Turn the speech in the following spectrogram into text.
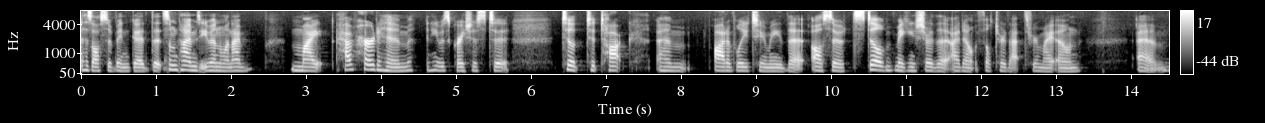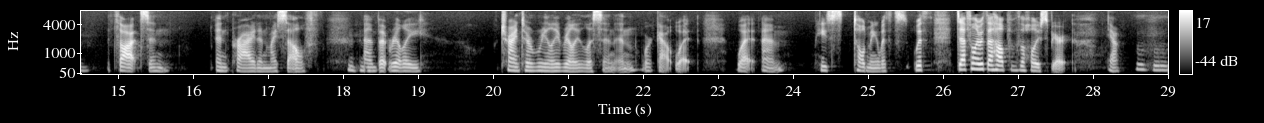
has also been good that sometimes even when I might have heard him and he was gracious to, to, to talk, um, audibly to me that also still making sure that I don't filter that through my own um, mm thoughts and and pride in myself, mm-hmm. um, but really trying to really really listen and work out what what um, he's told me with with definitely with the help of the Holy Spirit. Yeah. Mm-hmm.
